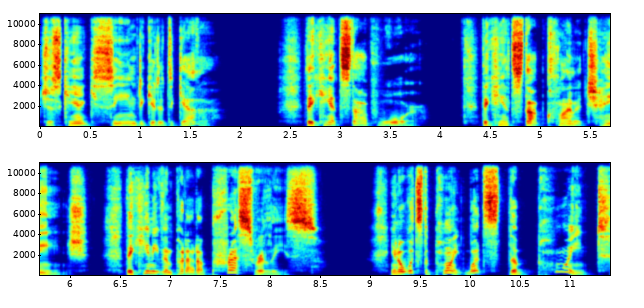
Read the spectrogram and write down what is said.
just can't seem to get it together. They can't stop war. They can't stop climate change. They can't even put out a press release. You know, what's the point? What's the point?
